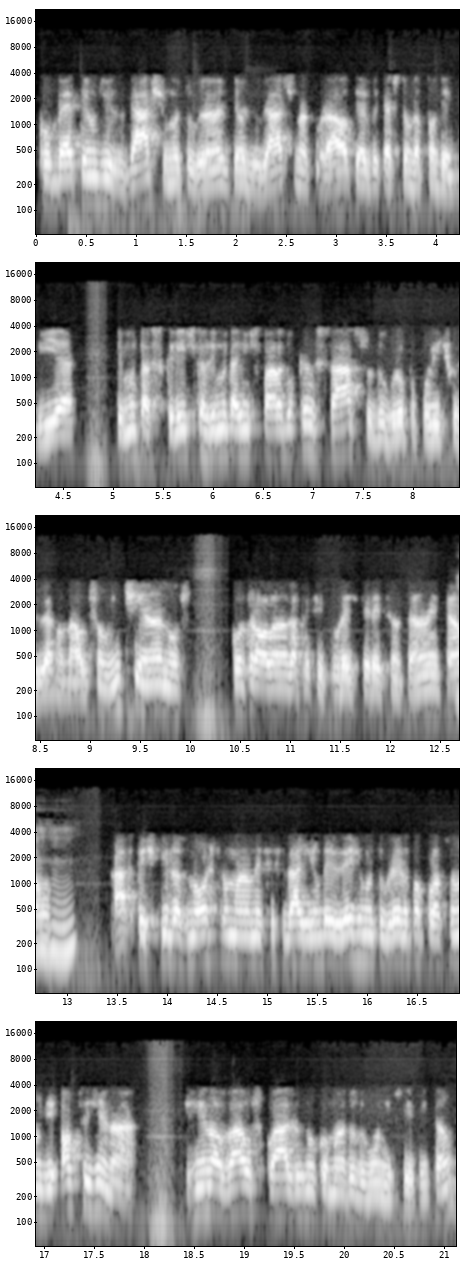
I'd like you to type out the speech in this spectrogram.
Colbert tem um desgaste muito grande, tem um desgaste natural, tem a questão da pandemia, tem muitas críticas e muita gente fala do cansaço do grupo político de Zé Ronaldo. São 20 anos controlando a prefeitura de Feira de Santana, então uhum. As pesquisas mostram uma necessidade e um desejo muito grande da população de oxigenar, de renovar os quadros no comando do município. Então,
